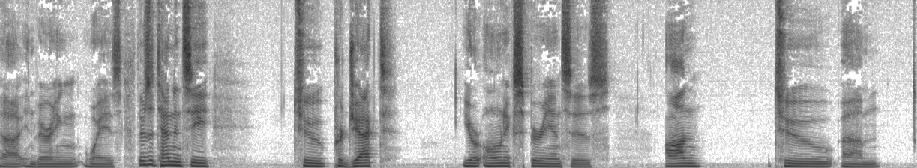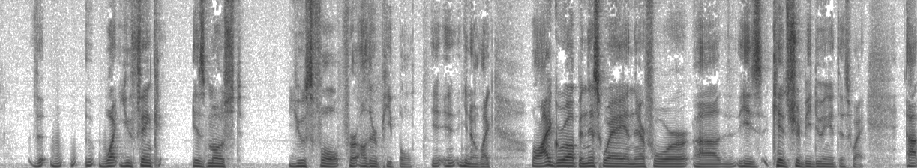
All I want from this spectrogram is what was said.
uh, in varying ways. There's a tendency to project your own experiences on to um, the, what you think is most useful for other people. I- I- you know, like, well, I grew up in this way, and therefore uh, these kids should be doing it this way. Uh,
